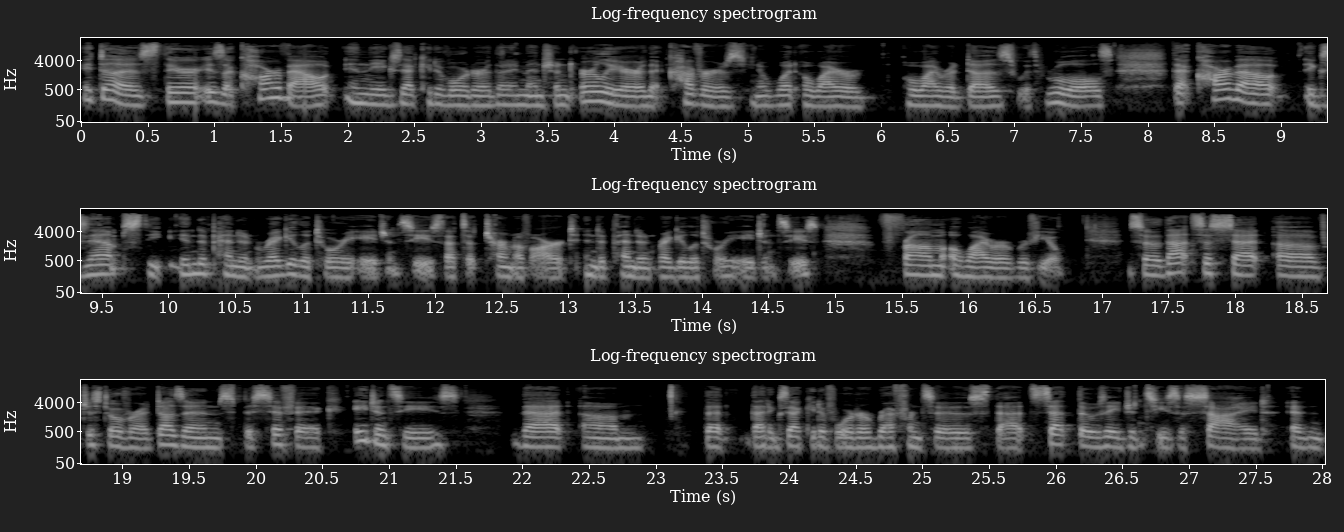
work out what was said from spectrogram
It does. There is a carve out in the executive order that I mentioned earlier that covers, you know, what OIRA OIRA does with rules, that carve out exempts the independent regulatory agencies, that's a term of art, independent regulatory agencies, from OIRA review. So that's a set of just over a dozen specific agencies that. Um, that, that executive order references that set those agencies aside and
